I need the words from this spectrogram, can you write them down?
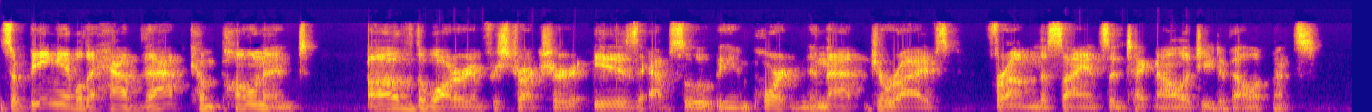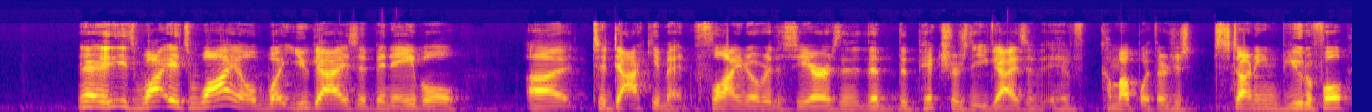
So being able to have that component of the water infrastructure is absolutely important, and that derives from the science and technology developments. Yeah, it's it's wild what you guys have been able uh, to document flying over the Sierras, and the, the pictures that you guys have, have come up with are just stunning, beautiful.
